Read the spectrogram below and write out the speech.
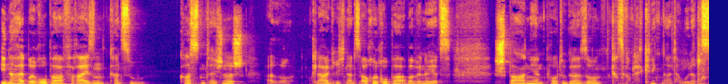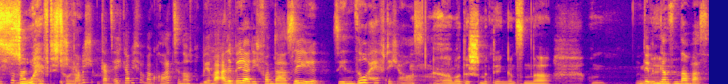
innerhalb Europa verreisen kannst du kostentechnisch, also klar, Griechenland ist auch Europa, aber wenn du jetzt Spanien, Portugal so, kannst du komplett knicken, alter Urlaub. Ich ich ist so mal- heftig Ich teuer. glaube, ich, ganz ehrlich, glaube ich, würde mal Kroatien ausprobieren, weil alle Bilder, die ich von da sehe, sehen so heftig aus. Ja, aber das mit den ganzen da und Mit dem nee, ganzen da was.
